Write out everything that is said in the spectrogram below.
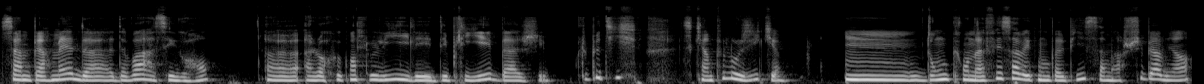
ça me permet d'a- d'avoir assez grand. Euh, alors que quand le lit il est déplié, bah, j'ai plus petit, ce qui est un peu logique. Hum, donc on a fait ça avec mon papy, ça marche super bien,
